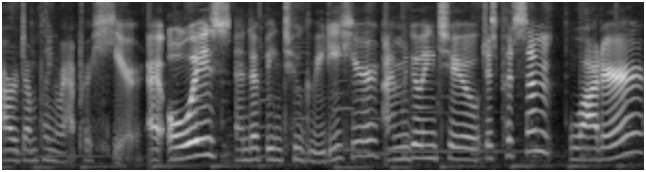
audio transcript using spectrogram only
our dumpling wrapper here. I always end up being too greedy here. I'm going to just put some water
